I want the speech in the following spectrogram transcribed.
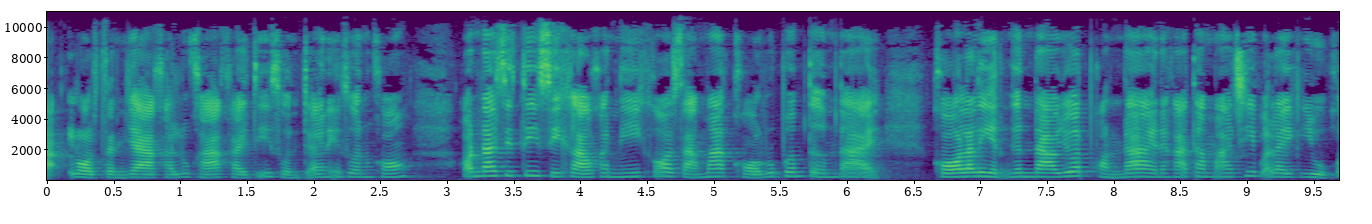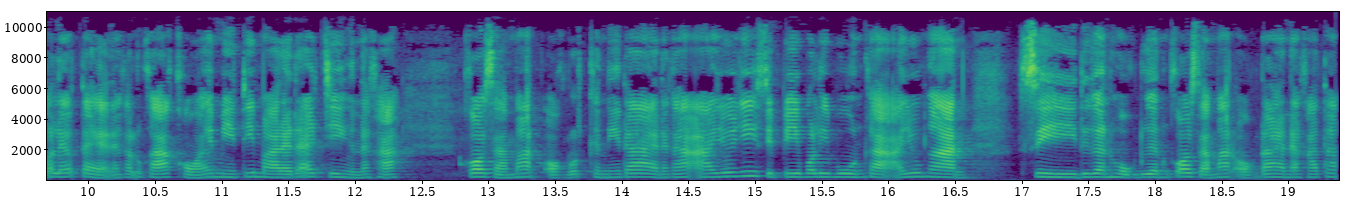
ตลอดสัญญาค่ะลูกค้าใครที่สนใจในส่วนของ Honda City สีขาวคันนี้ก็สามารถขอรูปเพิ่มเติมได้ ขอรายละเอียดเงินดาวยอดผ่อนได้นะคะทำอาชีพอะไรอยู่ก็แล้วแต่นะคะ ลูกค้าขอให้มีที่มารายได้จริงนะคะ ก็สามารถออกรถคันนี้ได้นะคะ อายุ 20 ปีบริบูรณ์ค่ะ อายุงาน 4 เดือน 6 เดือนก็สามารถออกได้นะคะ ถ้า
